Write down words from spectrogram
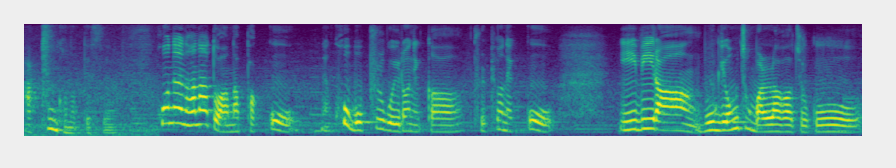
아픈 건 어땠어요? 코는 하나도 안 아팠고 그냥 코 못 풀고 이러니까 불편했고 입이랑 목이 엄청 말라가지고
